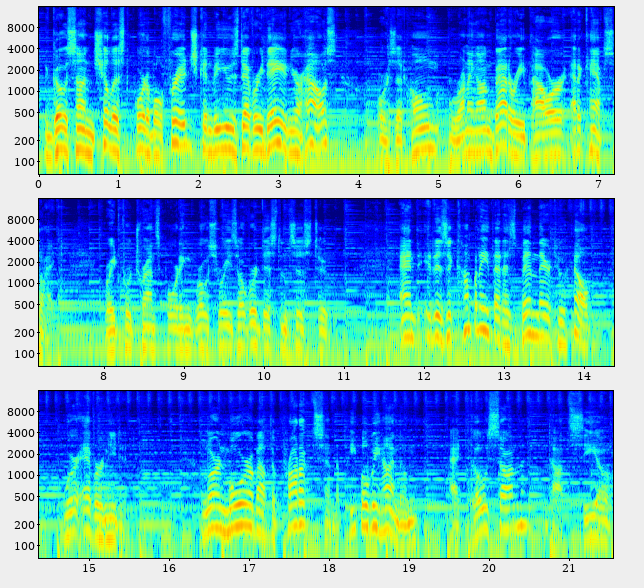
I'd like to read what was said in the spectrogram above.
The GoSun Chillist portable fridge can be used every day in your house or is at home running on battery power at a campsite. Great for transporting groceries over distances too. And it is a company that has been there to help wherever needed. Learn more about the products and the people behind them at gosun.co.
